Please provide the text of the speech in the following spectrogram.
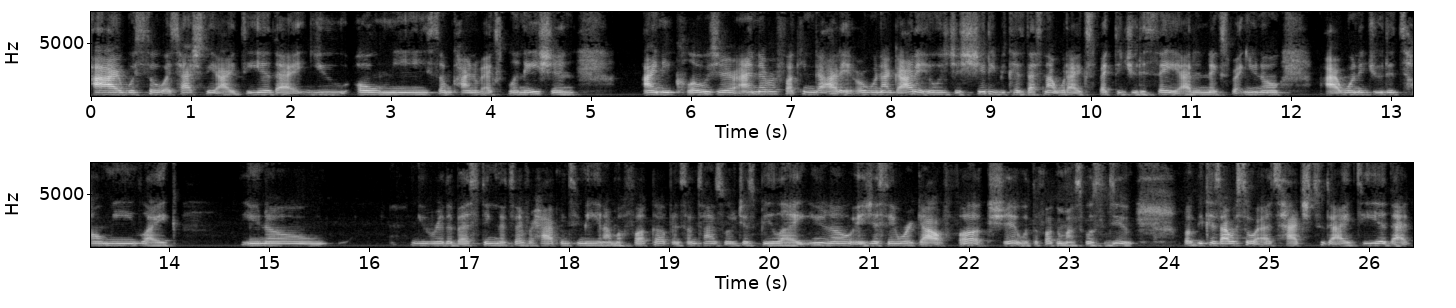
i was so attached to the idea that you owe me some kind of explanation. I need closure. I never fucking got it or when i got it it was just shitty because that's not what i expected you to say. I didn't expect you know i wanted you to tell me like you know you were the best thing that's ever happened to me and I'm a fuck up. And sometimes we'll just be like, you know, it just didn't work out. Fuck shit. What the fuck am I supposed to do? But because I was so attached to the idea that,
